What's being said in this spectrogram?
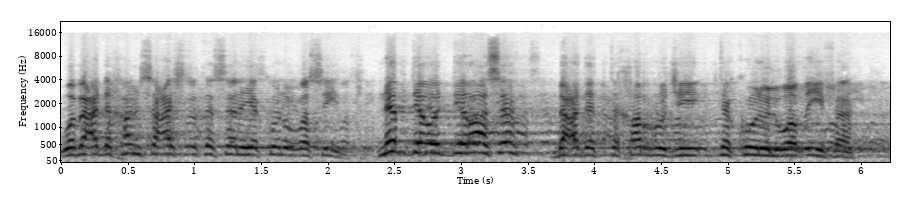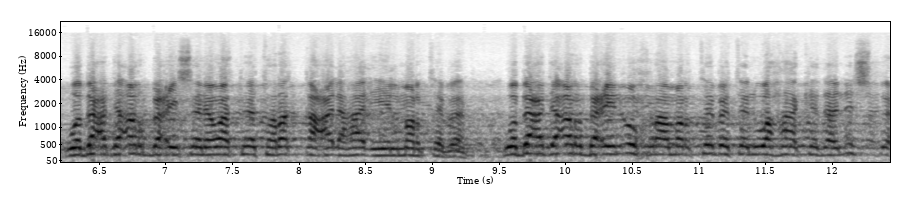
وبعد خمس عشرة سنة يكون الرصيد. نبدأ الدراسة بعد التخرج تكون الوظيفة وبعد أربع سنوات نترقى على هذه المرتبة وبعد أربع أخرى مرتبة وهكذا نسبح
